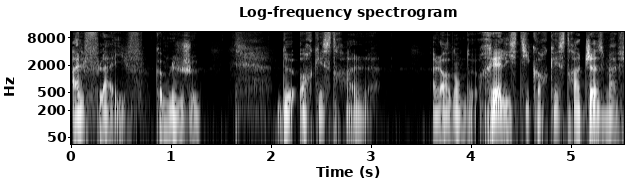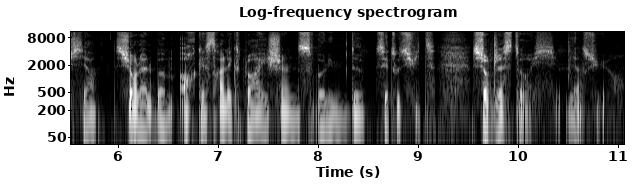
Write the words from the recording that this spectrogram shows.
Half-Life, comme le jeu, de Orchestral alors dans de Realistic Orchestra Jazz Mafia sur l'album Orchestral Explorations Volume 2. C'est tout de suite sur Jazz Story, bien sûr.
